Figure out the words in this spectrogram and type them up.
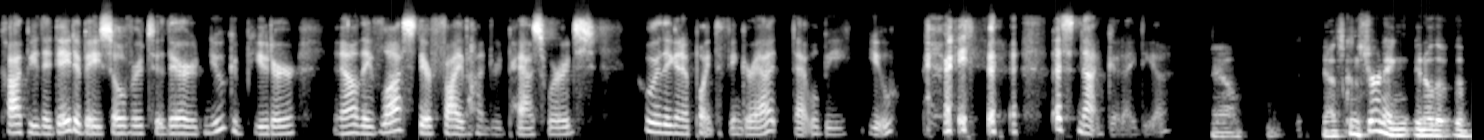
copy the database over to their new computer, now they've lost their 500 passwords. Who are they going to point the finger at? That will be you, right? That's not a good idea. Yeah. Yeah, it's concerning. You know, the, the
